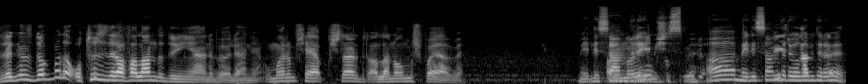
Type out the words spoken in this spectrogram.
Dragon's Dogma da 30 lira falan da dün yani böyle hani. Umarım şey yapmışlardır. Alan olmuş bayağı bir. Melisandre'ymiş ismi. Aa Melisandre olabilir evet.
